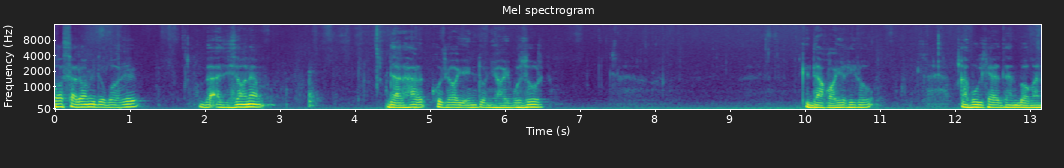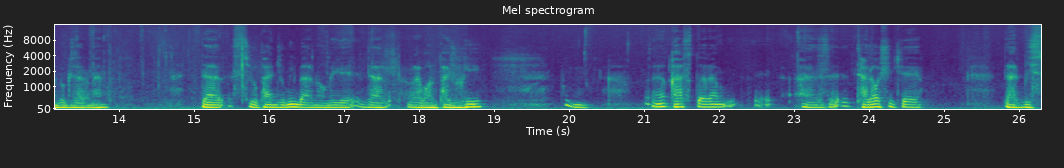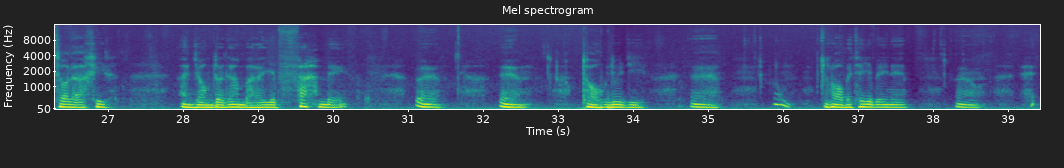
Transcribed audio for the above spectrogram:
با سلامی دوباره به عزیزانم در هر کجای این دنیای بزرگ که دقایقی رو قبول کردن با من بگذرانند در سی و پنجمین برنامه در روان پژوهی قصد دارم از تلاشی که در 20 سال اخیر انجام دادم برای فهم تا حدودی رابطه بین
